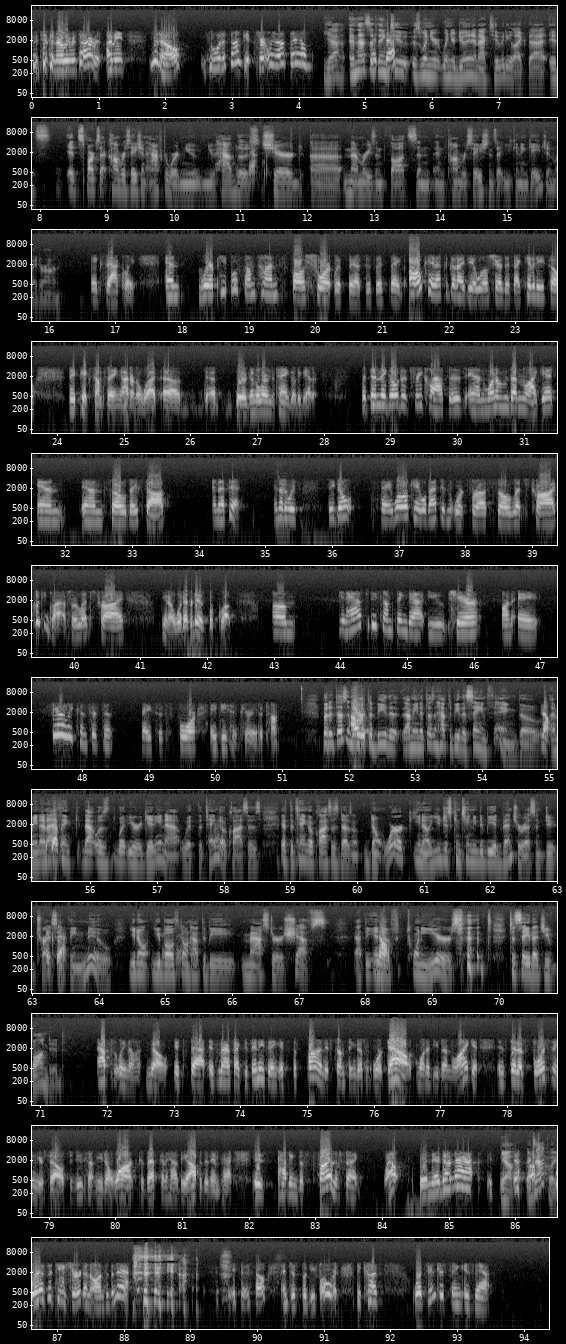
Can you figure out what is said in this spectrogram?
who took an early retirement. I mean, you know, who would have thunk it? Certainly not them. yeah. And that's the But thing that's- too is when you're when you're doing an activity like that, it's it sparks that conversation afterward, and you you have those Exactly. shared uh, memories and thoughts and, and conversations that you can engage in later on. Exactly. And where people sometimes fall short with this is they think, oh, okay, that's a good idea. We'll share this activity. So they pick something, I don't know what, uh, uh, they're going to learn the tango together. But then they go to three classes, and one of them doesn't like it, and and so they stop, and that's it. In other words, they don't say, well, okay, well that didn't work for us, so let's try cooking class, or let's try, you know, whatever it is, book club. Um, it has to be something that you share on a fairly consistent basis for a decent period of time. But it doesn't have to be the. I mean, it doesn't have to be the same thing, though. No, I mean, and I think that was what you were getting at with the tango classes. If the tango classes doesn't don't work, you know, you just continue to be adventurous and do try Exactly. something new. You don't. You both don't have to be master chefs at the end No. of twenty years to say that you've bonded. Absolutely not. No, it's that. As a matter of fact, if anything, it's the fun. If something doesn't work out, one of you doesn't like it, instead of forcing yourself to do something you don't want, because that's going to have the opposite impact, is having the fun of saying, "Well, been there, done that." Yeah, exactly. Where's the T-shirt and on to the next? yeah. you know, and just boogie forward. Because what's interesting is that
